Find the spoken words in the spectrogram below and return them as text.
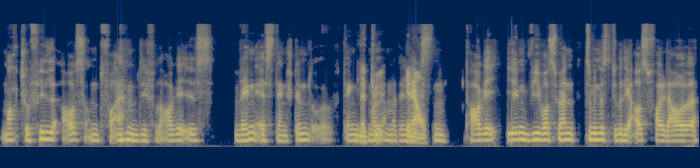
Macht schon viel aus und vor allem die Frage ist, wenn es denn stimmt, denke ich mal, wenn wir den genau. nächsten Tage irgendwie was hören, zumindest über die Ausfalldauer oder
